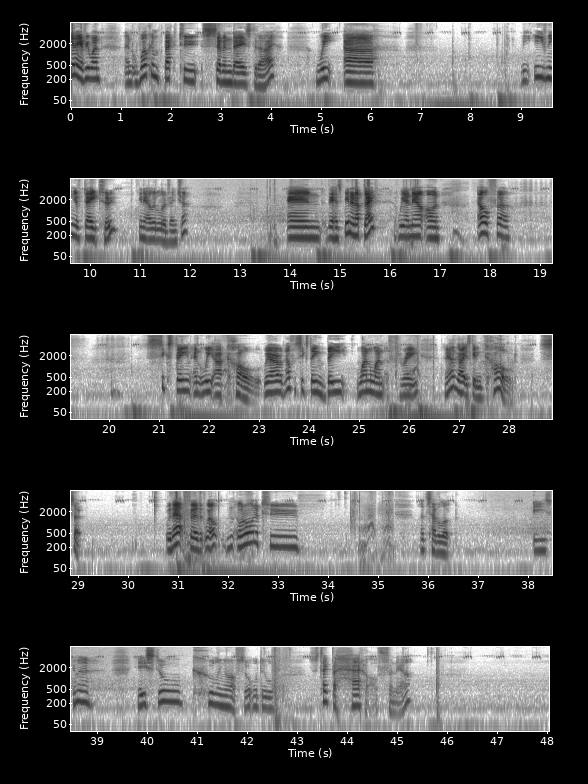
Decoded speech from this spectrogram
G'day everyone, and welcome back to Seven Days to Die. We are the evening of day two in our little adventure. And there has been an update. We are now on Alpha 16 and we are cold. We are on Alpha 16 B113 and our guy is getting cold. So, without further... Well, in order to... Let's have a look. He's gonna... He's still cooling off, so what we'll do... We'll just take the hat off for now.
